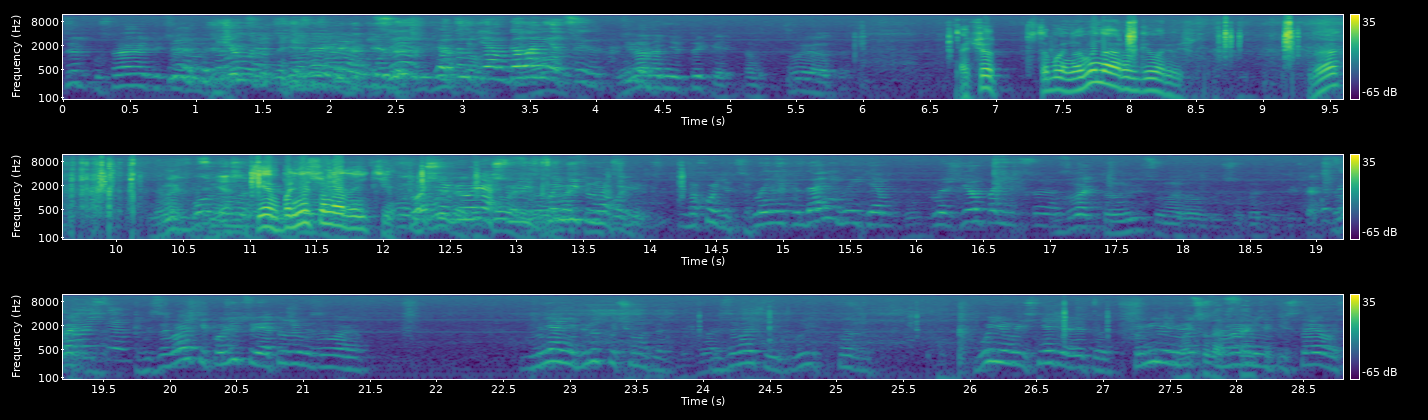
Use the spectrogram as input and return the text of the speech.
Цирк устраиваете. Цирк, Чего вы тут начинаете какие-то... Цирк, это у тебя в голове цирк. Не надо мне тыкать. Там, свое это. А что, с тобой на вы что ли? Да? Давайте, Тебе в больницу надо идти. Точно говорят, что здесь бандиты у нас находятся. Мы никуда не выйдем. Мы ждем полицию. Звать-то милицию надо, чтобы это... Как. Вызывайте. Вызывайте полицию, я тоже вызываю. Меня не берут почему-то. Вызывайте, вы тоже. Будем выяснять это. Фамилия, Вот сюда она мне не представилась.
